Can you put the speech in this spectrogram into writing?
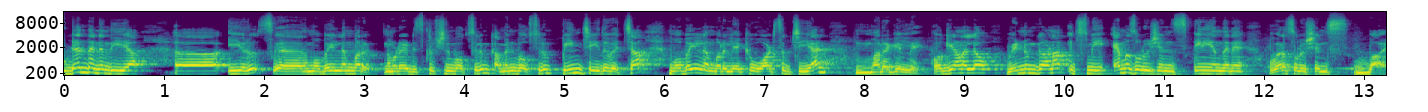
ഉടൻ തന്നെ എന്ത് ചെയ്യുക? ഈ ഒരു മൊബൈൽ നമ്പർ നമ്മുടെ ഡിസ്ക്രിപ്ഷൻ ബോക്സിലും കമന്റ് ബോക്സിലും പിൻ ചെയ്ത് വെച്ച മൊബൈൽ നമ്പറിലേക്ക് വാട്സപ്പ് ചെയ്യാൻ മറകല്ലേ ഓക്കെ ആണല്ലോ? വീണ്ടും കാണാം. It's me M A solutions ഇനി എന്തിന്? വേറെ സൊല്യൂഷൻസ് ബൈ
